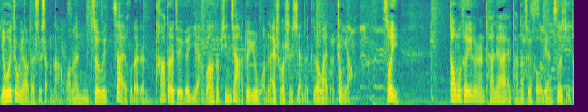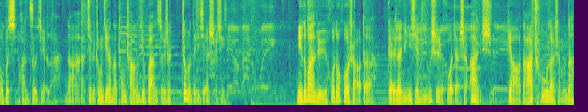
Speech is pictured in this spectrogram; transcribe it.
尤为重要的是什么呢？我们最为在乎的人，他的这个眼光和评价，对于我们来说是显得格外的重要。所以，当我们和一个人谈恋爱，谈到最后连自己都不喜欢自己了，那这个中间呢，通常就伴随着这么的一件事情。你的伴侣或多或少的给了你一些明示或者是暗示，表达出了什么呢？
